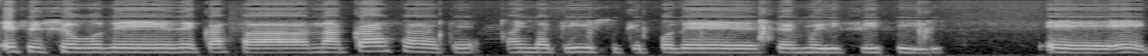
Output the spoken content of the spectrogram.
ese xogo de, de caza na casa que aínda que iso que pode ser moi difícil eh, eh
